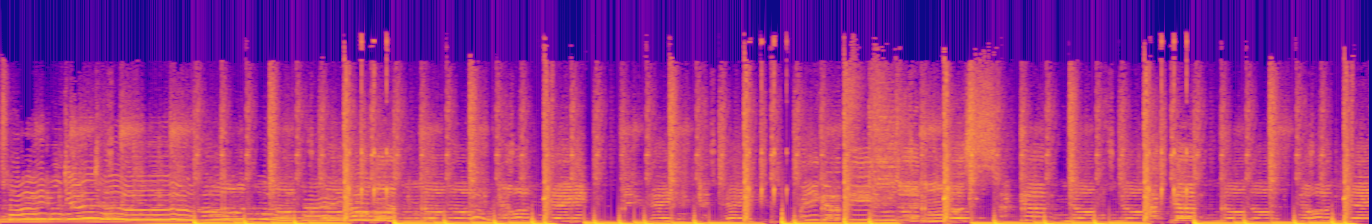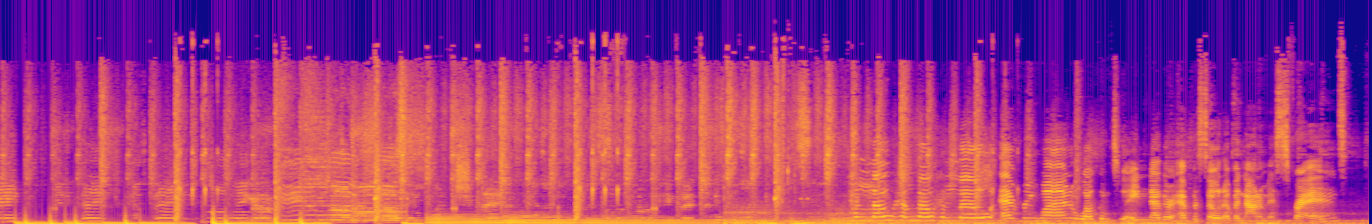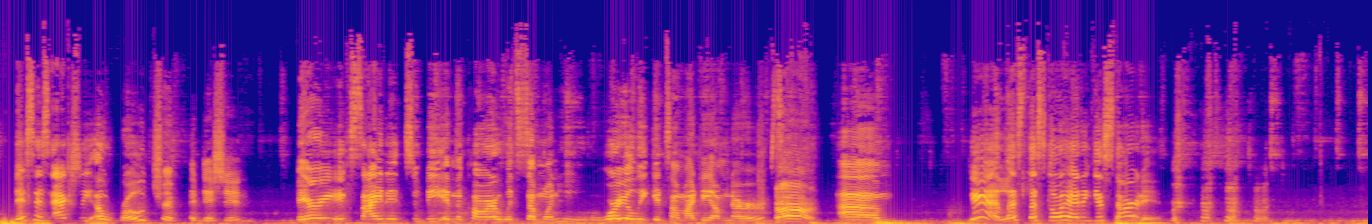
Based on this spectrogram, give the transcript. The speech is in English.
Hello, someone who royally gets on my damn nerves. Ah! Um, yeah, let's let's go ahead and get started.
